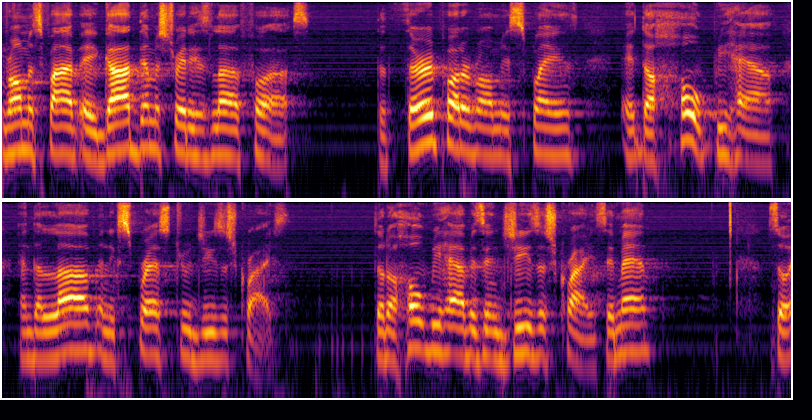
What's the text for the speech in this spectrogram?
Romans 5 8, God demonstrated his love for us. The third part of Romans explains the hope we have and the love and expressed through Jesus Christ. So the hope we have is in Jesus Christ. Amen? So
